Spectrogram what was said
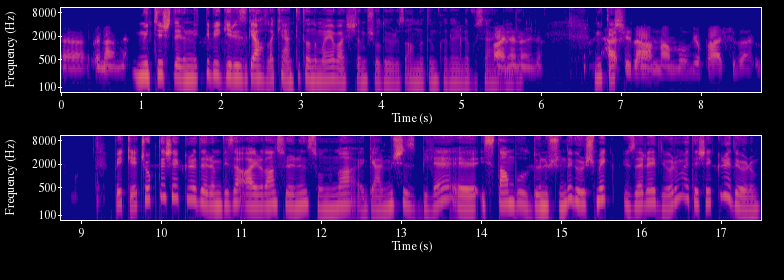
e, önemli. Müthiş derinlikli bir girizgahla kenti tanımaya başlamış oluyoruz anladığım kadarıyla bu sergiyle. Aynen öyle. Müthiş. Her şey daha anlamlı oluyor Paris'i ver Peki çok teşekkür ederim. Bize ayrılan sürenin sonuna gelmişiz bile. Ee, İstanbul dönüşünde görüşmek üzere diyorum ve teşekkür ediyorum.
